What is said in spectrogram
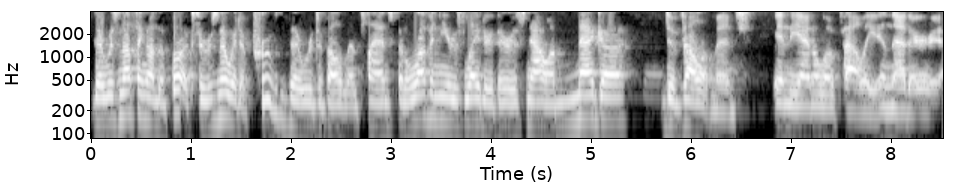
there was nothing on the books. There was no way to prove that there were development plans, but 11 years later, there is now a mega development in the Antelope Valley in that area,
